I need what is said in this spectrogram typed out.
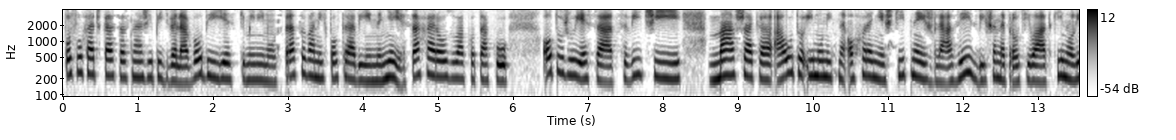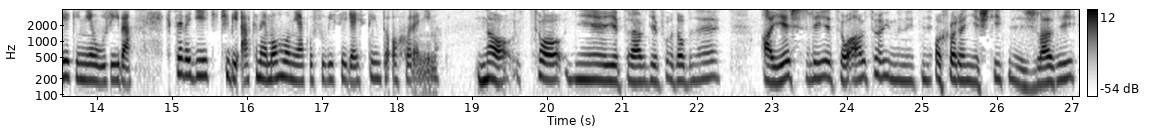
Poslucháčka sa snaží piť veľa vody, jesť minimum spracovaných potravín, nie je sacharózu ako takú, otužuje sa, cvičí, má však autoimunitné ochorenie štítnej žľazy, zvýšené protilátky, no lieky neužíva. Chce vedieť, či by akné mohlo nejako súvisieť aj s týmto ochorením. No, to nie je pravdepodobné. A jestli je to autoimunitné ochorenie štítnej žľazy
